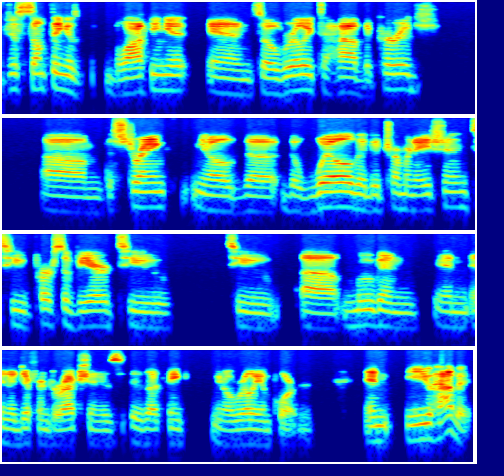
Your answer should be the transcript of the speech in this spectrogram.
Just something is blocking it. And so really to have the courage um, the strength, you know, the the will, the determination to persevere to to uh, move in in in a different direction is is I think you know really important. And you have it.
